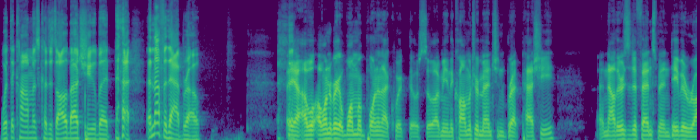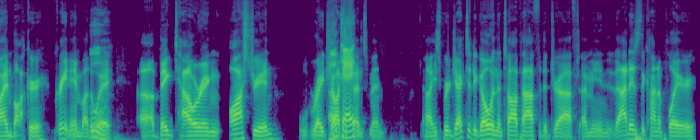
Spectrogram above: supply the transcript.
with the comments because it's all about you. But enough of that, bro. yeah, I, want to bring up one more point on that quick though. So I mean, the commenter mentioned Brett Pesce, and now there's a defenseman, David Reinbacher. Great name, by the Ooh. way. Uh, a big, towering Austrian right shot Okay. defenseman. Uh, he's projected to go in the top half of the draft. I mean, that is the kind of player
